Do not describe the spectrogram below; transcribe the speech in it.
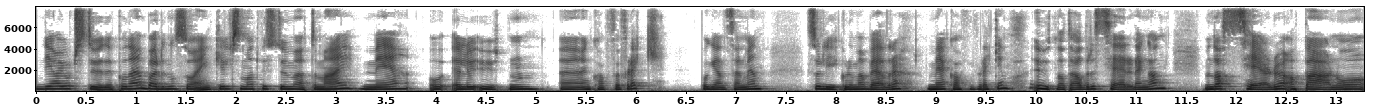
De har gjort studier på det. Bare noe så enkelt som at hvis du møter meg med eller uten eh, en kaffeflekk på genseren min, så liker du meg bedre med kaffeflekken, uten at jeg adresserer det engang. Men da ser du at det er noe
